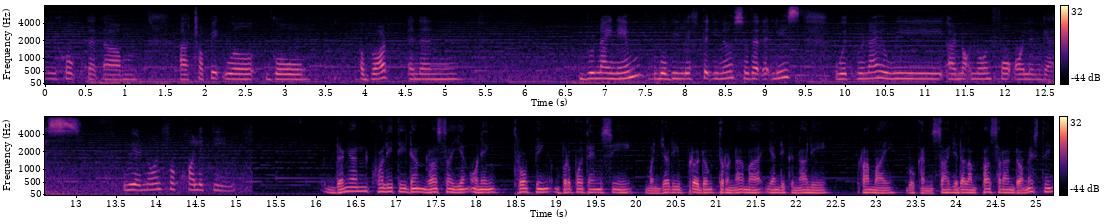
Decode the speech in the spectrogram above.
We hope that um, uh, Tropic will go abroad and then Brunei name will be lifted, you know, so that at least with Brunei we are not known for oil and gas. We are known for quality. Dengan kualiti dan rasa yang unik, Tropic berpotensi menjadi produk ternama yang dikenali ramai bukan sahaja dalam pasaran domestik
